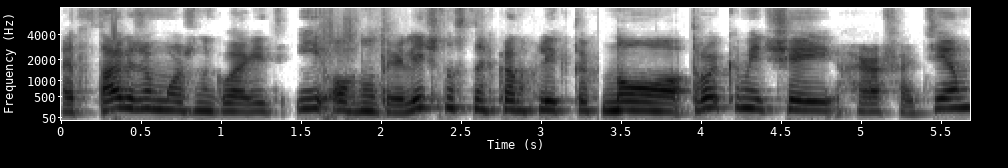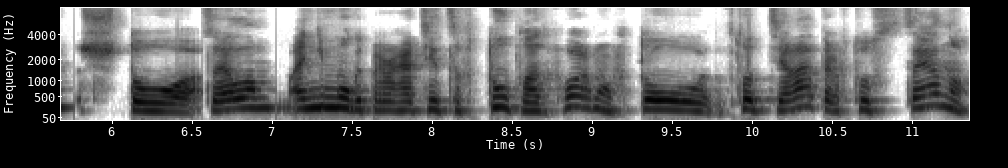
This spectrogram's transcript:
это также можно говорить и о внутриличностных конфликтах, но тройка мечей хороша тем, что в целом они могут превратиться в ту платформу, в, ту, в тот театр, в ту сцену,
